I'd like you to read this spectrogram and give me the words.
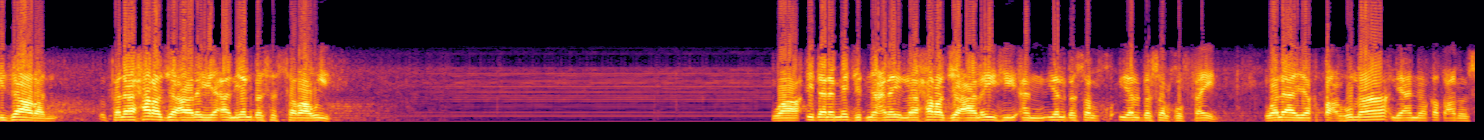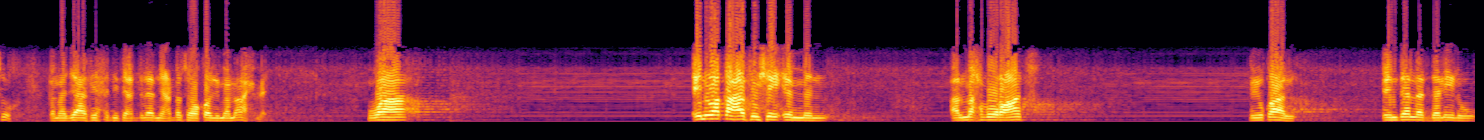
إزارا فلا حرج عليه أن يلبس السراويل وإذا لم يجد نعلين لا حرج عليه أن يلبس يلبس الخفين ولا يقطعهما لأن القطع منسوخ كما جاء في حديث عبد الله بن عباس وقال الإمام أحمد. و إن وقع في شيء من المحظورات فيقال إن دل الدليل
